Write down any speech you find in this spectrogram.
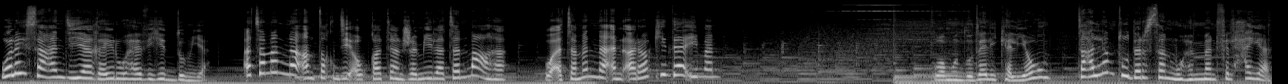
وليس عندي غير هذه الدمية. أتمنى أن تقضي أوقاتا جميلة معها وأتمنى أن أراك دائما. ومنذ ذلك اليوم تعلمت درسا مهما في الحياة.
